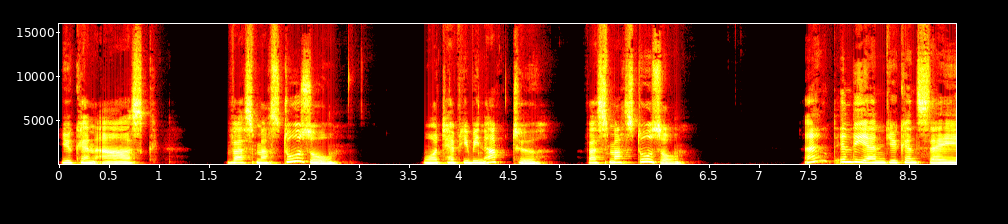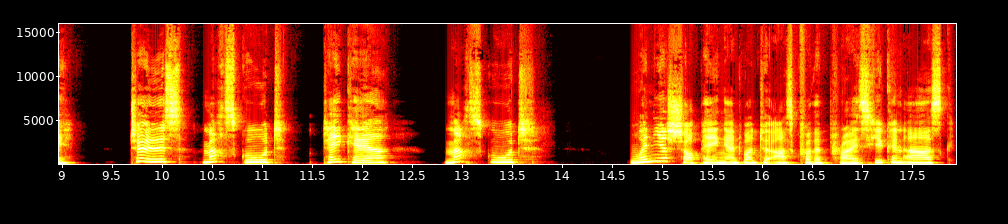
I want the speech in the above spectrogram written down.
You can ask, was machst du so? What have you been up to? Was machst du so? And in the end, you can say, Tschüss, mach's gut, take care, mach's gut. When you're shopping and want to ask for the price, you can ask,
